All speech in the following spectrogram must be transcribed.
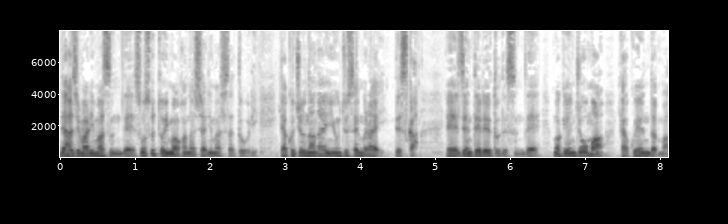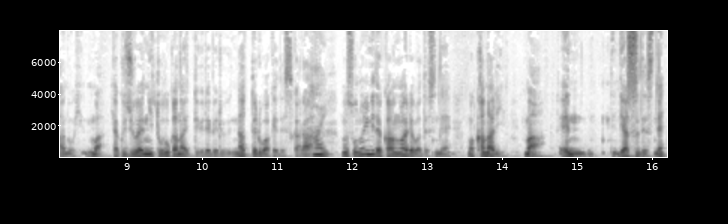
で、始まりますんで、そうすると今お話ありました通り、117円40銭ぐらいですか。えー、前提レートですんで、まあ、現状、まあ、100円だ、まああのまあ、110円に届かないというレベルになってるわけですから、はい、まあ、その意味で考えればですね、まあ、かなり、まあ、円安ですね、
